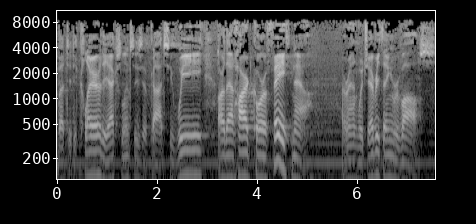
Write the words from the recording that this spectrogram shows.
but to declare the excellencies of God. See, we are that hardcore of faith now around which everything revolves.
